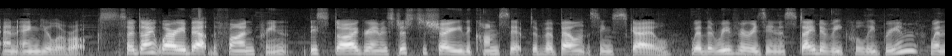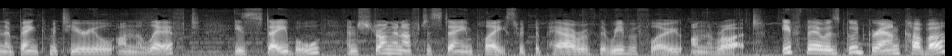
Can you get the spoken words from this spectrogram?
and angular rocks. So don't worry about the fine print. This diagram is just to show you the concept of a balancing scale, where the river is in a state of equilibrium when the bank material on the left is stable and strong enough to stay in place with the power of the river flow on the right. If there was good ground cover,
